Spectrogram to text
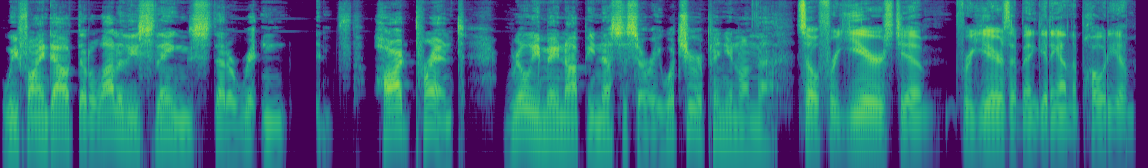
we find out that a lot of these things that are written in hard print really may not be necessary. What's your opinion on that? So, for years, Jim, for years, I've been getting on the podium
